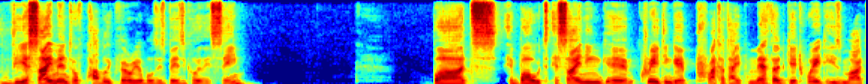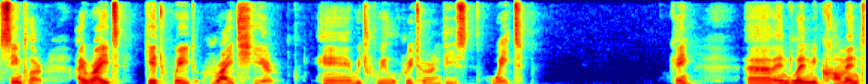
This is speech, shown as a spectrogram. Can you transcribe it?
the assignment of public variables is basically the same. But about assigning, uh, creating a prototype method get weight is much simpler. I write get weight right here, uh, which will return this weight okay? Uh, and let me comment,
